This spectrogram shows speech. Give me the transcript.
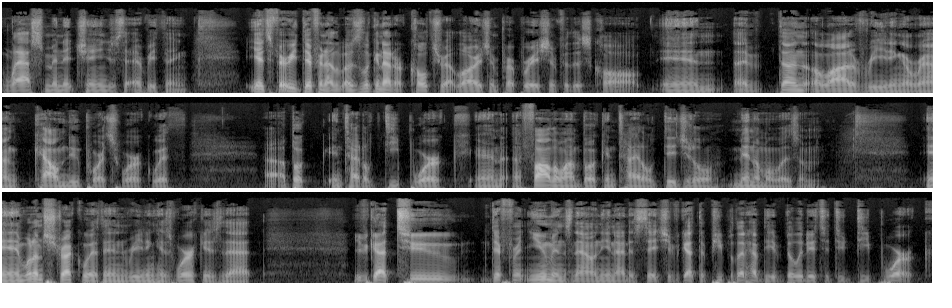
last minute changes to everything. Yeah, it's very different. I, I was looking at our culture at large in preparation for this call, and I've done a lot of reading around Cal Newport's work with uh, a book entitled Deep Work and a follow on book entitled Digital Minimalism. And what I'm struck with in reading his work is that you've got two different humans now in the United States. You've got the people that have the ability to do deep work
